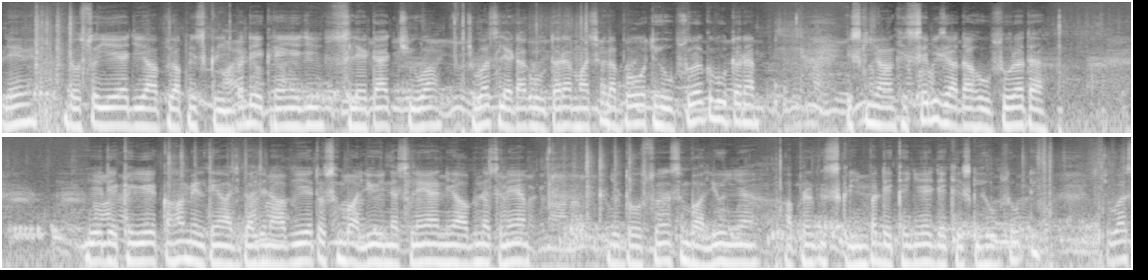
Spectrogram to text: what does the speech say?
ले दोस्तों, ये है जी आप जो अपनी स्क्रीन पर देख रहे हैं ये जी स्लेटा चूहा चूहा स्लेटा कबूतर है, माशाल्लाह, बहुत ही खूबसूरत कबूतर है। इसकी आँख इससे भी ज़्यादा खूबसूरत है। ये देखिए, ये कहाँ मिलते हैं आजकल जनाब? ये तो संभाली हुई नस्लें हैं, नियाब नस्लें हैं, जो दोस्तों ने संभाली हुई हैं। अपने स्क्रीन पर देखेंगे देखिए इसकी खूबसूरती। चूहा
